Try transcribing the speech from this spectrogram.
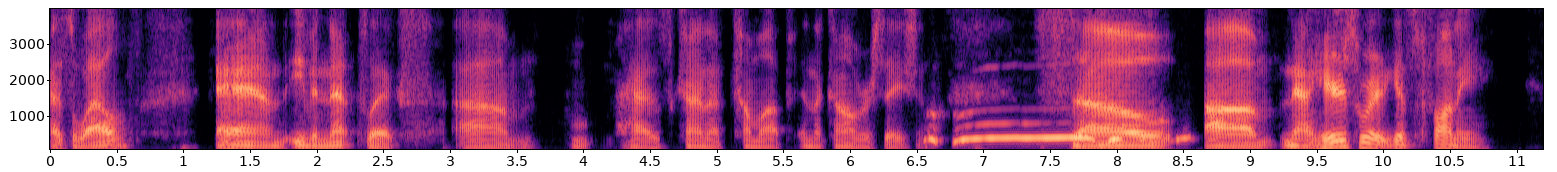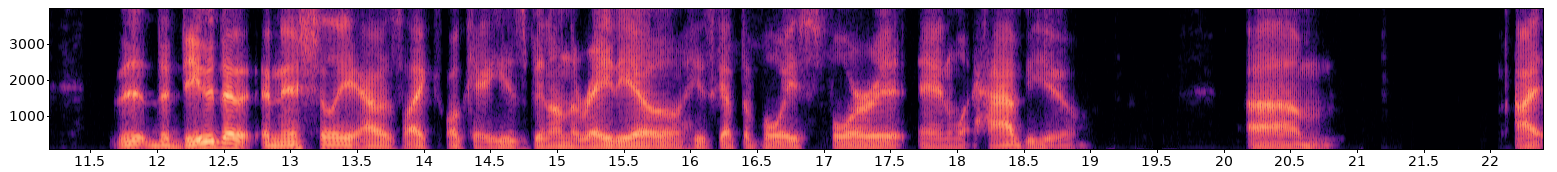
as well, and even Netflix um has kind of come up in the conversation. So um now here's where it gets funny. The the dude that initially I was like, okay, he's been on the radio, he's got the voice for it and what have you. Um I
